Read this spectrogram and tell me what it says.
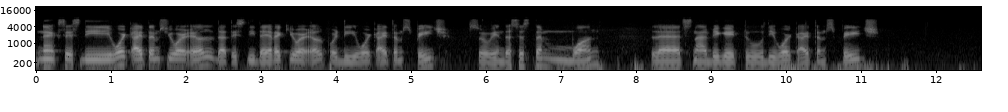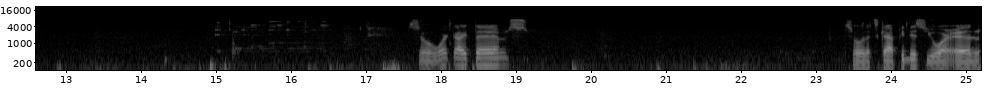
Next is the work items URL. That is the direct URL for the work items page. So in the system one, let's navigate to the work items page. So work items. So let's copy this URL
